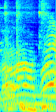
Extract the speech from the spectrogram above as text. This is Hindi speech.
না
